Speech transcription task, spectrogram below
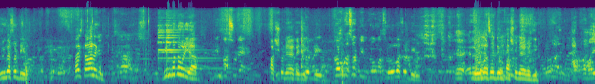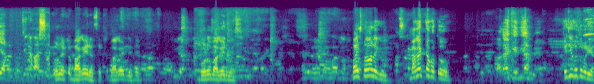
রুই মাছের ডিম। ভাই সালাম আলাইকুম। ডিম কত করিয়া? পাঁচশো টাকা কেজি। রৌ মাছের ডিম রৌ মাছের ডিম পাঁচশো টাকা কেজি। ওখানে একটা বাগাইর আছে একটা বাগাইর দেখে। বড় বাগাইর মাছ ভাই সালাম আলাইকুম। বাগাইরটা কত? কেজি কত করিয়া?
